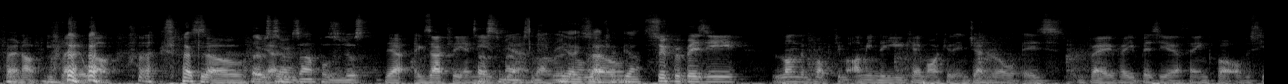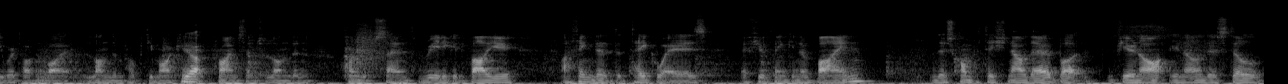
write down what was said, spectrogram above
fair enough, you played it well. Exactly. so Those yeah, two examples are just yeah, exactly. And you, testament yeah. to that, really. Yeah, exactly. So yeah. super busy. London property, I mean, the UK market in general is very, very busy, I think, but obviously we're talking about London property market, Yeah. prime central London, 100%, really good value. I think that the takeaway is if you're thinking of buying, there's competition out there, but if you're not, you know, there's still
